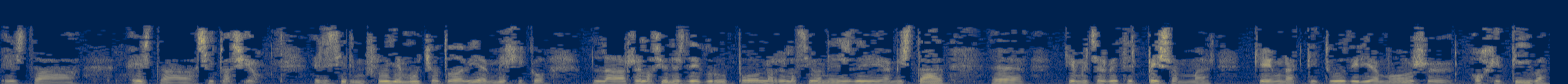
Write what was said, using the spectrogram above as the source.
esta esta situación. Es decir, influye mucho todavía en México las relaciones de grupo, las relaciones de amistad, eh, que muchas veces pesan más que una actitud, diríamos, eh, objetiva,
